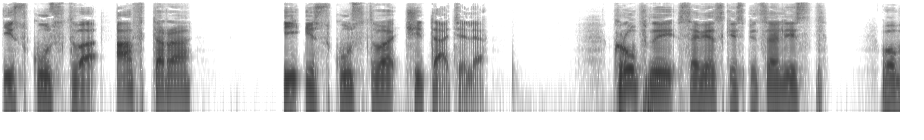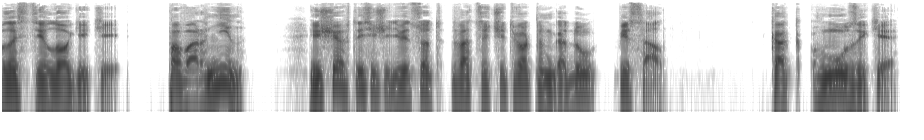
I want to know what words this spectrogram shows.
Искусство автора и искусство читателя. Крупный советский специалист в области логики Поварнин еще в 1924 году писал, как в музыке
